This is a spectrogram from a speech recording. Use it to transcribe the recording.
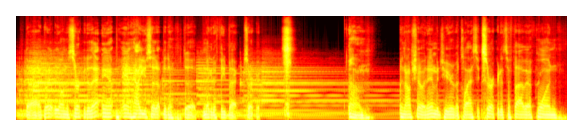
uh, greatly on the circuit of that amp and how you set up the, the negative feedback circuit. Um, and I'll show an image here of a classic circuit. It's a 5F1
